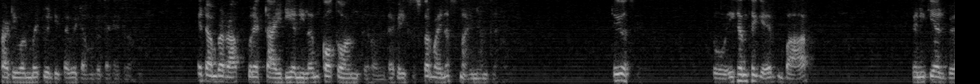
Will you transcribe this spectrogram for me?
thirty one by twenty five এটা আমাদের দেখাইতে হবে। এটা আমরা রাফ করে একটা আইডিয়া নিলাম, কত আনতে হবে। দেখো এক্স স্কয়ার মাইনাস নাইন আনতে হবে। ঠিক আছে? তো এখান থেকে বা এখানে কি আসবে?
